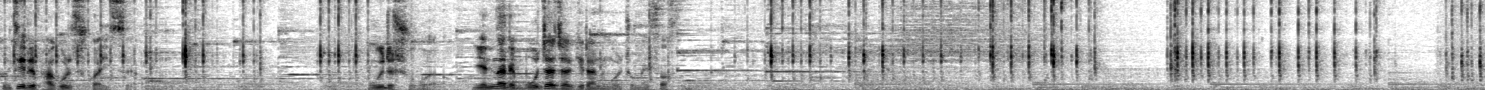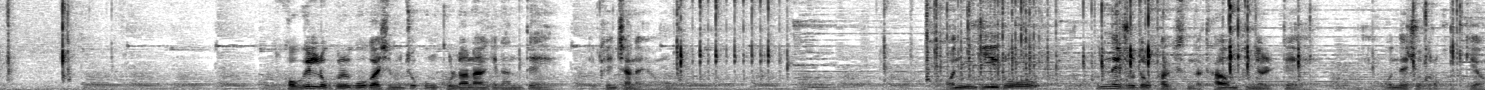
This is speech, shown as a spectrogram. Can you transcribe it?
극딜을 박을 수가 있어요 오히려 죽어요 옛날에 모자작이라는 걸 좀 했었습니다 거길로 끌고 가시면 조금 곤란하긴 한데 괜찮아요. 원기로 혼내주도록 하겠습니다. 다음 분열 때. 혼내주도록 할게요.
